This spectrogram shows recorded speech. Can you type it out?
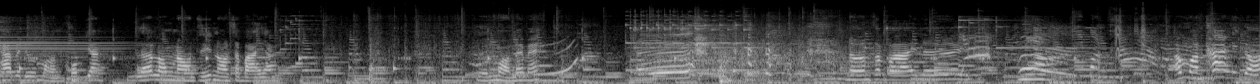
พาไปดูหมอนครบยัง แล้วลองนอนสินอนสบายยังหนุนหมอนได้ไหมเออนอนสบายเลย มีมีหมอนข้างหลังเอาหมอนข้างอีกเหรอ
